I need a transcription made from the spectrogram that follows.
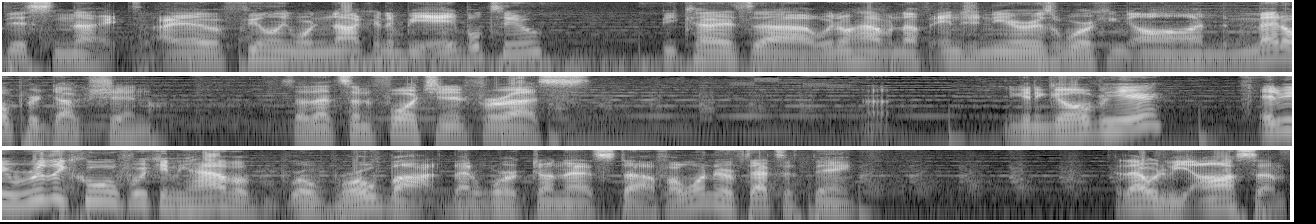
this night. I have a feeling we're not going to be able to because uh, we don't have enough engineers working on metal production. So that's unfortunate for us. Uh, you gonna go over here? It'd be really cool if we can have a, a, robot that worked on that stuff. I wonder if that's a thing. That would be awesome.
